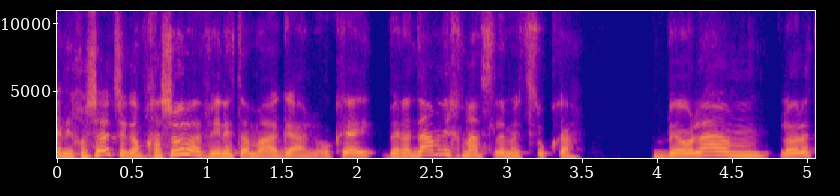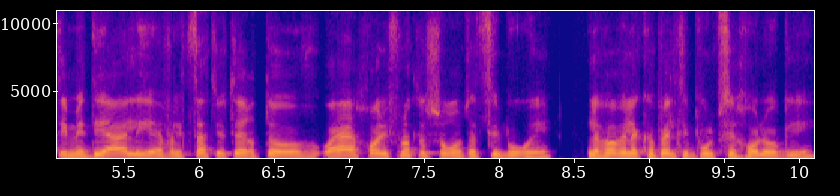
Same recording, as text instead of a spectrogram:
אני חושבת שגם חשוב להבין את המעגל, אוקיי? בן אדם נכנס למצוקה. בעולם, לא יודעת אם אידיאלי, אבל קצת יותר טוב, הוא היה יכול לפנות לשירות הציבורי, לבוא ולקפל טיפול פסיכולוגי.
